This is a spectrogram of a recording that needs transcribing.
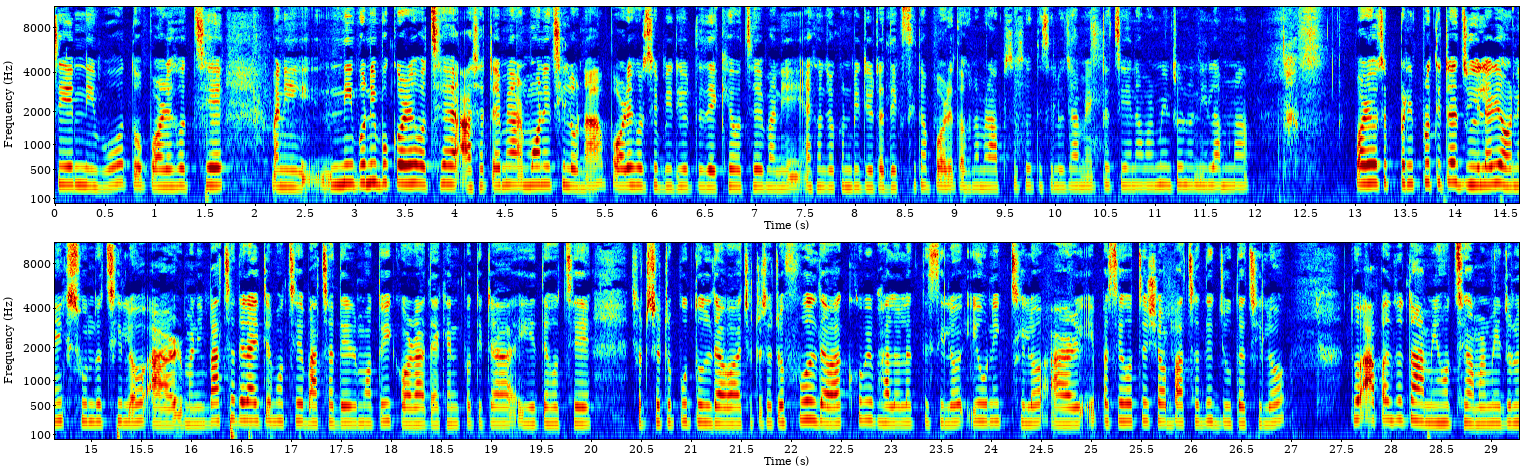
চেন নিব, তো পরে হচ্ছে মানে নিব নিব করে হচ্ছে আসার টাইমে আর মনে ছিল না। পরে হচ্ছে ভিডিওতে দেখে হচ্ছে মানে এখন যখন ভিডিওটা দেখছি না, পরে তখন আমার আফসোস হইতেছিল যে আমি একটা চেন আমার মেয়ের জন্য নিলাম না। পরে হচ্ছে মানে প্রতিটা জুয়েলারি অনেক সুন্দর ছিল। আর মানে বাচ্চাদের আইটেম হচ্ছে বাচ্চাদের মতোই করা। দেখেন প্রতিটা ইয়েতে হচ্ছে ছোট ছোট পুতুল দেওয়া, ছোট ছোট ফুল দেওয়া খুবই ভালো লাগতেছিল ইউনিক ছিল। আর এপাশে হচ্ছে সব বাচ্চাদের জুতা ছিল। তো আপাতত আমি হচ্ছে আমার মেয়ের জন্য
